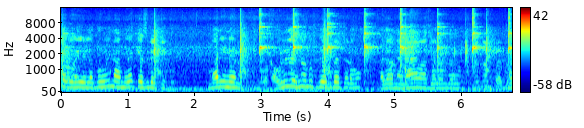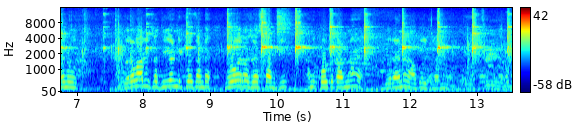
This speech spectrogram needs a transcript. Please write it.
నాకు వీళ్ళ భూమి నా మీద కేసు పెట్టింది మరి నేను కౌలు చేసినందుకు కేసు పెట్టడం అదేమన్నా న్యాయమా దూరంలో నేను దొరవారు ఇట్లా తీయండి కేసు అంటే నువ్వెవరా చేస్తానికి? అని కోర్టు కాడనే ఎవరైనా నాతో ఇట్లా అన్నారు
